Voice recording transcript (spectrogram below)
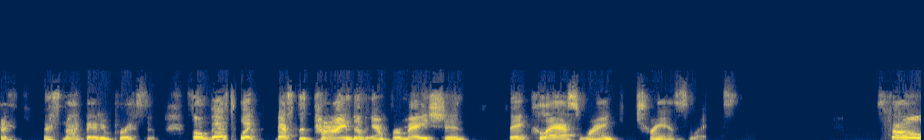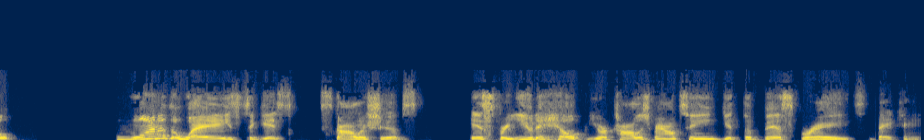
that's not that impressive. So that's what that's the kind of information that class rank translates. So one of the ways to get scholarships is for you to help your college bound team get the best grades they can.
